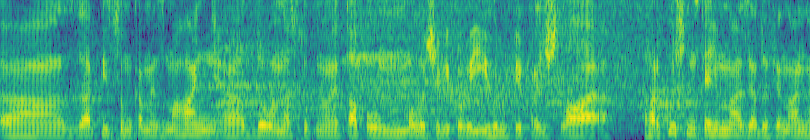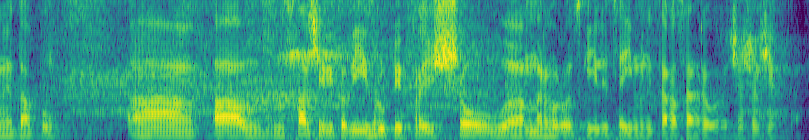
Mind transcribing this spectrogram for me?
Е, За підсумками змагань е, до наступного етапу в молодшій віковій групі прийшла Гаркушинська гімназія до фінального етапу. А в старшій віковій групі прийшов Миргородський ліцей імені Тараса Григоровича Шевченка.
